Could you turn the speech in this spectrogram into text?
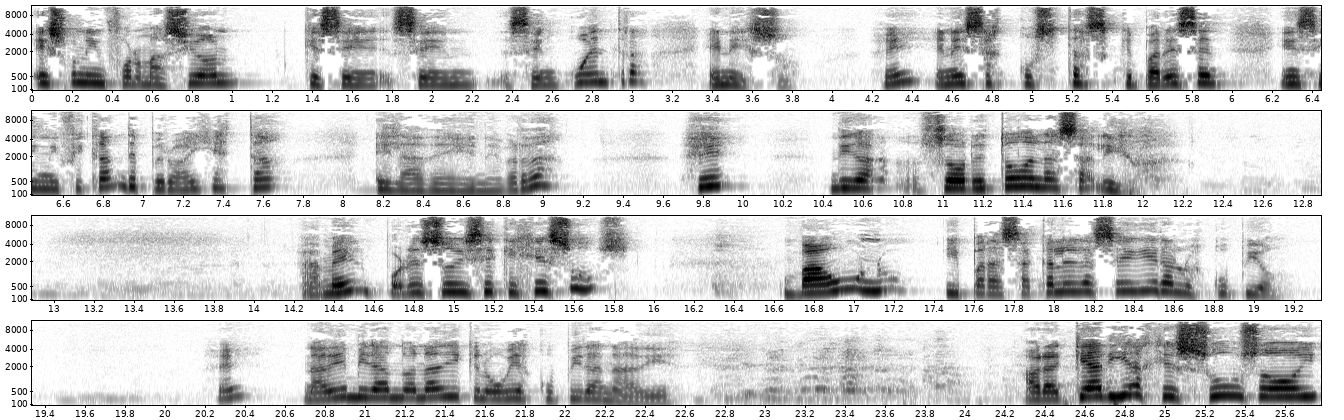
es una información que se, se, encuentra en eso, ¿eh? en esas cosas que parecen insignificantes, pero ahí está el ADN, ¿verdad? ¿Eh? Diga, sobre todo en la saliva. Amén. Por eso dice que Jesús va uno y para sacarle la ceguera lo escupió. ¿Eh? Nadie mirando a nadie que no voy a escupir a nadie. Ahora, ¿qué haría Jesús hoy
